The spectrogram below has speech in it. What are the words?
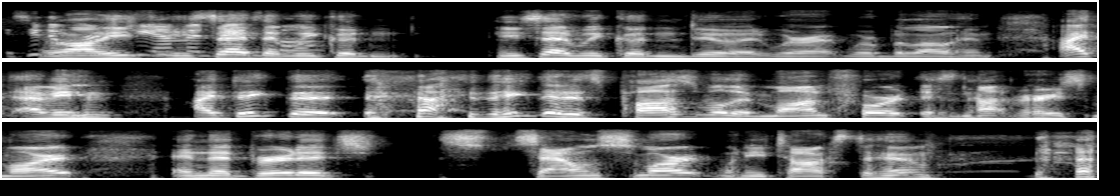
Is he the well, worst he, GM he in said that we couldn't. He said we couldn't do it. We're we're below him. I I mean, I think that I think that it's possible that Monfort is not very smart, and that Bridich s- sounds smart when he talks to him.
